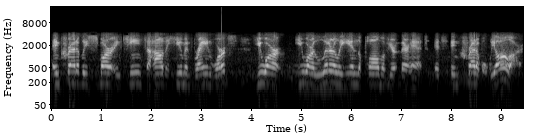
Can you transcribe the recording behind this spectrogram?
incredibly smart and keen to how the human brain works. You are you are literally in the palm of your their hand. It's incredible. We all are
